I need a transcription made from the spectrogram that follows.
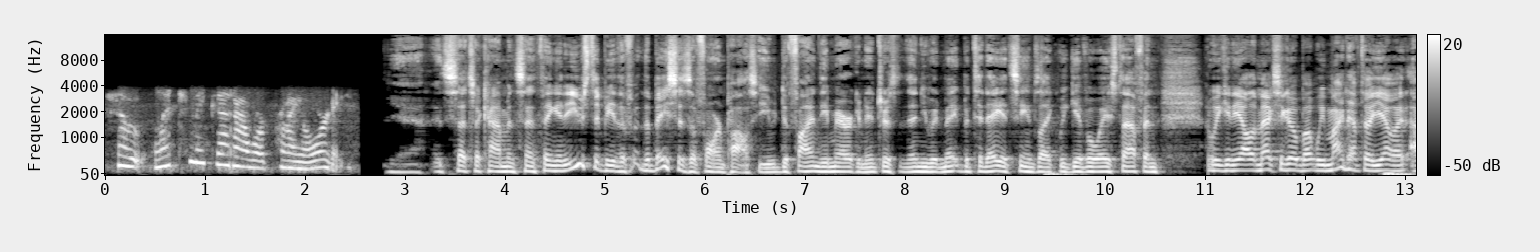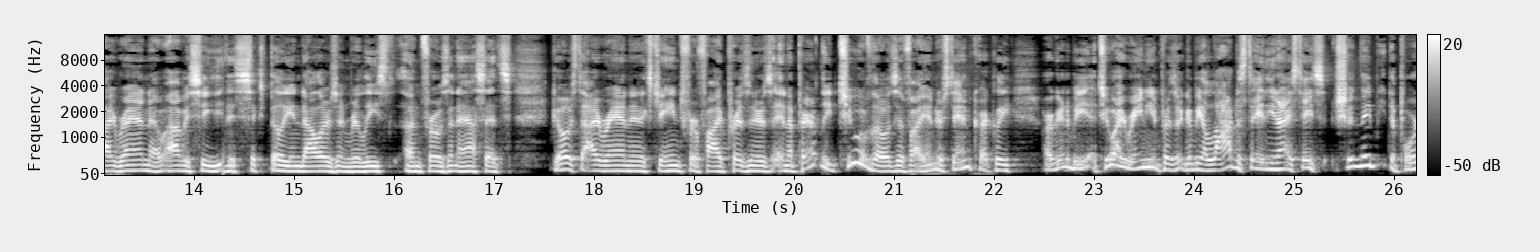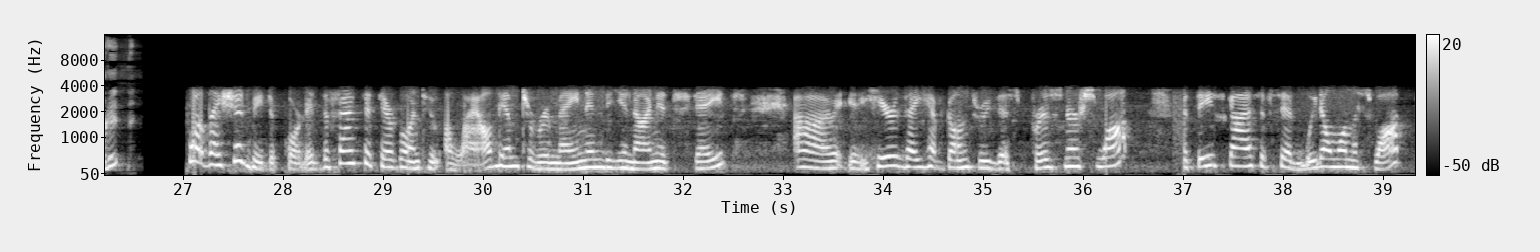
So let's make that our priority. Yeah, it's such a common sense thing. And it used to be the, the basis of foreign policy. You define the American interest and then you would make, but today it seems like we give away stuff and we can yell at Mexico, but we might have to yell at Iran. Now, obviously, the $6 billion in released unfrozen assets goes to Iran in exchange for five prisoners. And apparently two of those, if I understand correctly, are going to be two Iranian prisoners are going to be allowed to stay in the United States. Shouldn't they be deported? Well, they should be deported. The fact that they're going to allow them to remain in the United States uh, here they have gone through this prisoner swap, but these guys have said, we don't want to swap.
